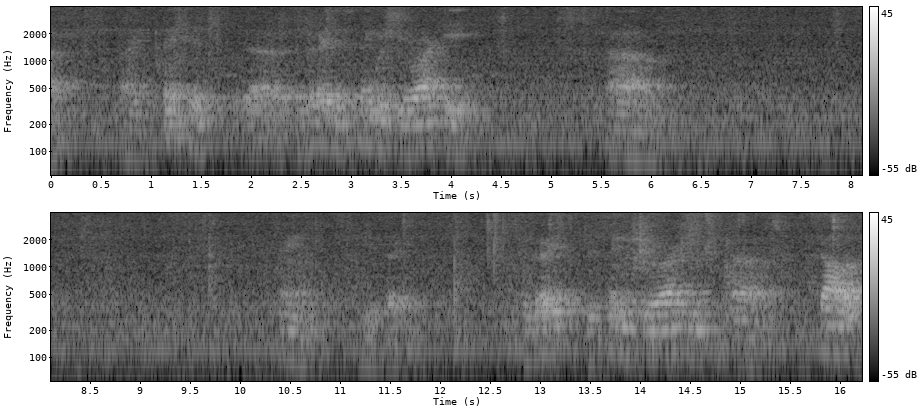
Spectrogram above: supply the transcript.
I think is uh, a very distinguished Iraqi uh, hang on, give me a second. A very distinguished Iraqi uh, scholar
